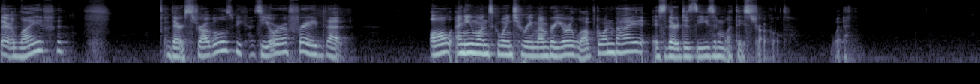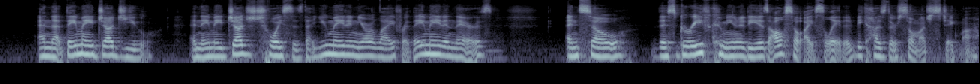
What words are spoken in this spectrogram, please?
their life, their struggles, because you're afraid that all anyone's going to remember your loved one by is their disease and what they struggled with. And that they may judge you and they may judge choices that you made in your life or they made in theirs. And so this grief community is also isolated because there's so much stigma.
